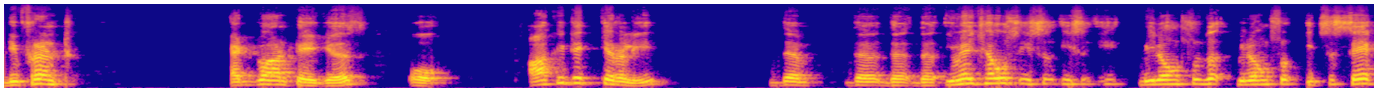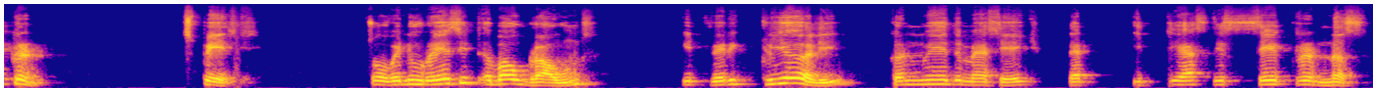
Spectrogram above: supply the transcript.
different advantages or architecturally the the the, the image house is, is belongs to the belongs to it's a sacred space so when you raise it above ground it very clearly convey the message that it has this sacredness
